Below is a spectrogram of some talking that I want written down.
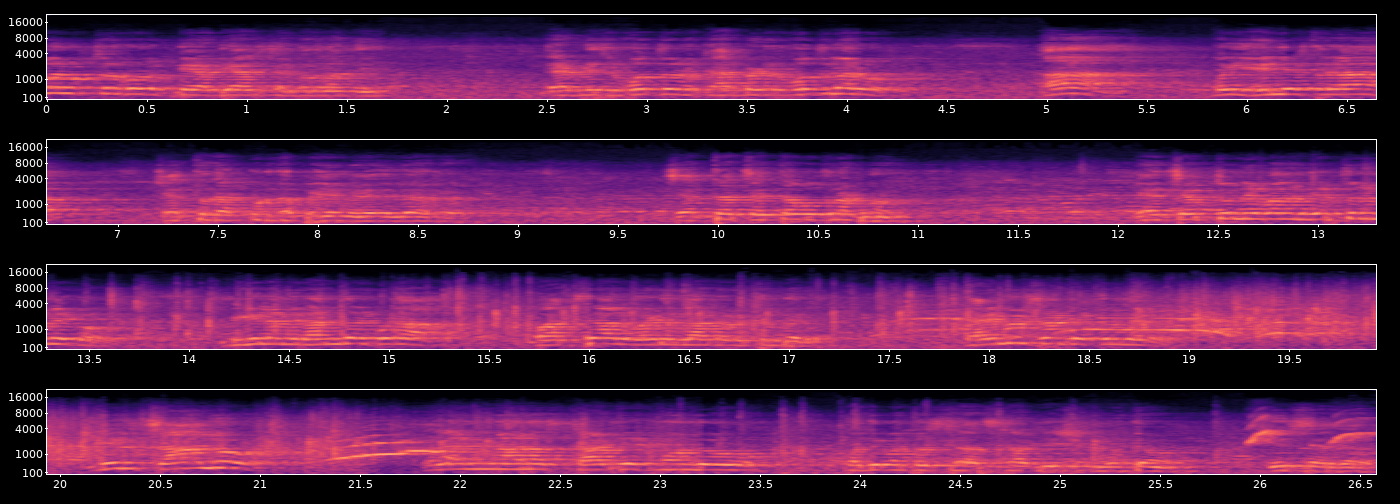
మలుపుతున్నారు కూడా టీఆర్ఎస్ కొంతమంది. డెప్యూటీ పోతున్నారు కార్పొరేటర్ పోతున్నారు. పోయి ఏం చేస్తారా చెత్త తట్టుకుంటు తప్ప ఏం లేదు చెత్త చెత్త పోతున్నట్టు మనం. నేను చెప్తున్నా వాళ్ళని చెప్తున్నా మీకు. మిగిలిన మీరు అందరు కూడా వజ్రాలు వైడు లాంటి వ్యక్తులు మీరు డైమండ్స్ లాంటి వ్యక్తులు మీరు నేను చాలు. తెలంగాణ స్టార్ట్ చేయక ముందు కొద్దిమంది స్టార్ట్ చేసిన ఉద్యమం కేసీఆర్ గారు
